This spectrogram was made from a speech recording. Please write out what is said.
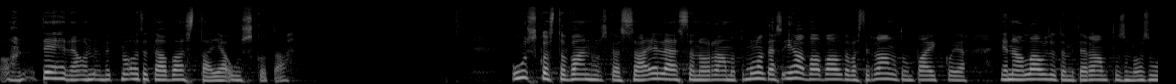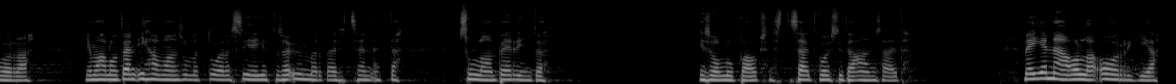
on, tehdä, on, että me otetaan vastaan ja uskotaan. Uskosta vanhurskas saa elää, sanoo Raamattu. Mulla on tässä ihan vaan valtavasti Raamatun paikkoja ja nämä lauseita, mitä Raamattu sanoo suoraan. Ja mä haluan tämän ihan vaan sulle tuoda siihen, jotta sä ymmärtäisit sen, että sulla on perintö ja se on lupauksesta. Sä et voi sitä ansaita. Me ei enää olla orjia.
